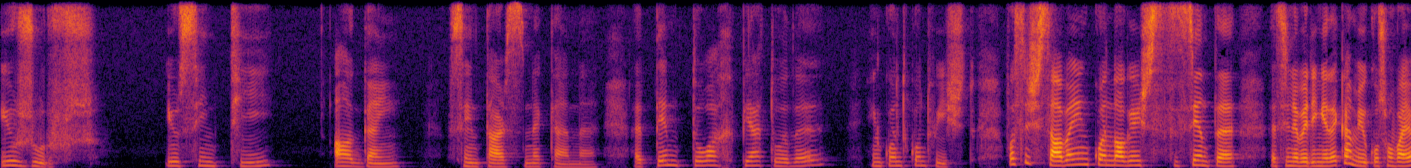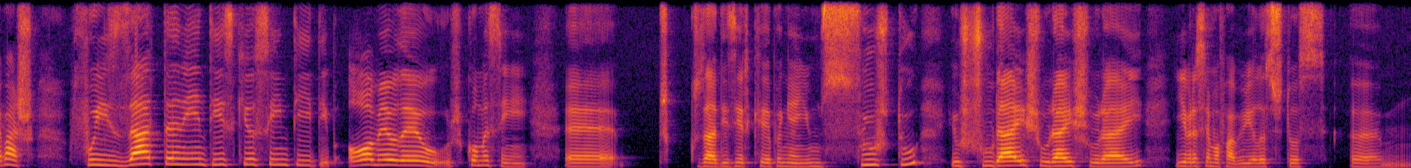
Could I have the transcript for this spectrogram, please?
eu juro-vos, eu senti alguém sentar-se na cama. Até me estou a arrepiar toda enquanto conto isto. Vocês sabem quando alguém se senta assim na beirinha da cama e o colchão vai abaixo? Foi exatamente isso que eu senti. Tipo, oh meu Deus, como assim? Uh, escusar dizer que apanhei um susto, eu chorei, chorei, chorei e abracei-me ao Fábio e ele assustou-se um,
